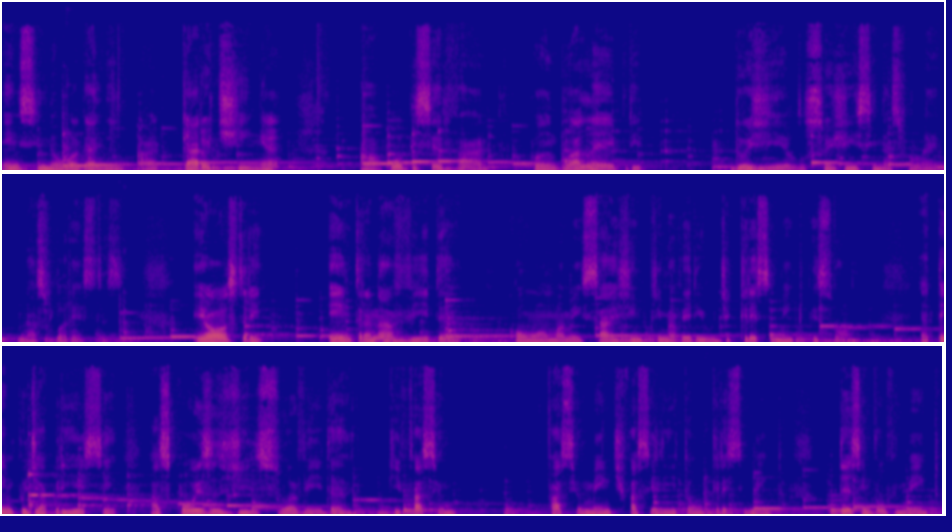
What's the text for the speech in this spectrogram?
ensinou a, galinha, a garotinha a observar quando a lebre do gelo surgisse nas florestas. Eostre entra na vida com uma mensagem primaveril de crescimento pessoal. É tempo de abrir-se às coisas de sua vida que facil, facilmente facilitam o crescimento, o desenvolvimento,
